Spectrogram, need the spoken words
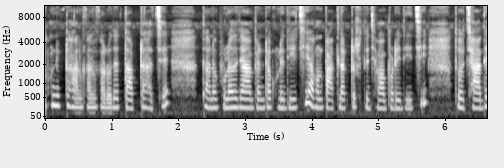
এখন একটু হালকা হালকা রোদের তাপটা আছে। তাহলে ফুলাতে জামা প্যান্টটা খুলে দিয়েছি, এখন পাতলা একটা শুধু জামা পরে দিয়েছি। তো ছাদে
